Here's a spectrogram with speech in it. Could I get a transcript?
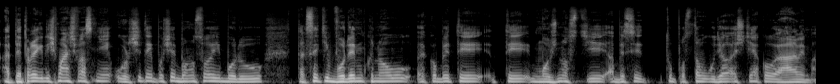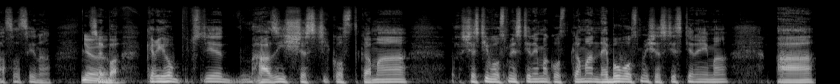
a teprve, když máš vlastně určitý počet bonusových bodů, tak se ti odemknou jakoby ty, ty možnosti, aby si tu postavu udělal ještě jako, já nevím, asasina jo. třeba, který ho prostě hází šesti kostkama, šesti osmistěnýma kostkama nebo osmi šestistěnýma a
